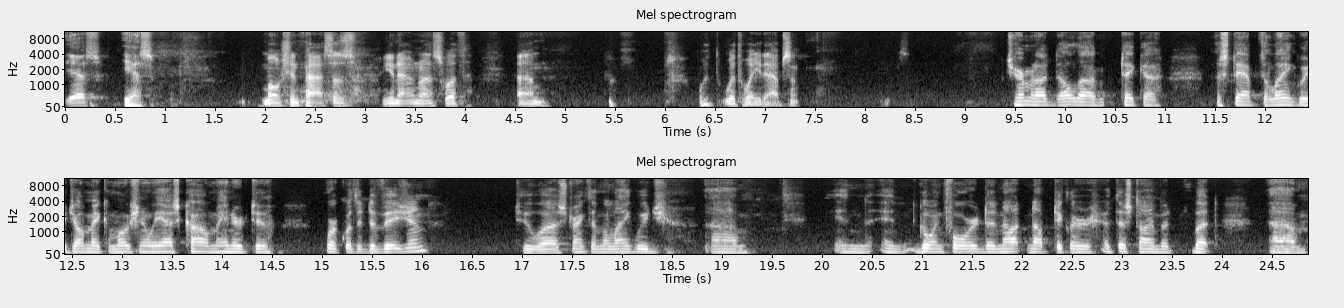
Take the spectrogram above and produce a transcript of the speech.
Yes. Yes. Motion passes unanimous with, um, with, with Wade absent. Chairman, I'd- I'll uh, take a a stab the language. I'll make a motion. We ask Kyle Maynard to work with the division to uh, strengthen the language um, in, in going forward, uh, not, not particular at this time, but, but um,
